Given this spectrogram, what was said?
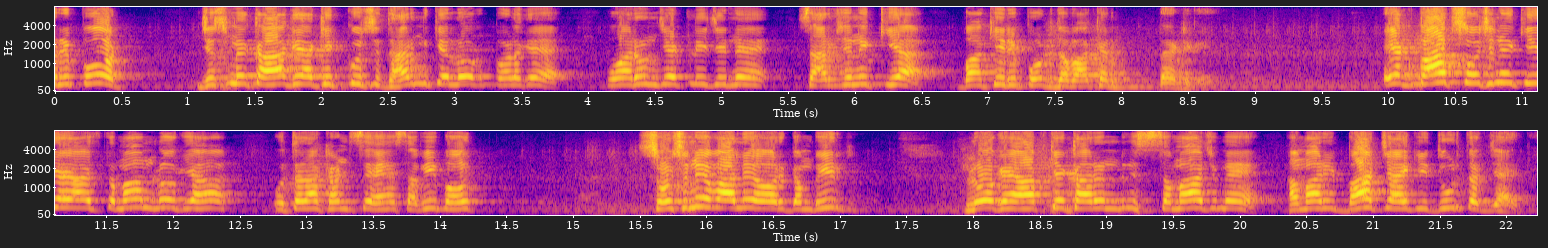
रिपोर्ट जिसमें कहा गया कि कुछ धर्म के लोग बढ़ गए, वो अरुण जेटली जी ने सार्वजनिक किया, बाकी रिपोर्ट दबाकर बैठ गए एक बात सोचने की है, आज तमाम लोग यहाँ उत्तराखंड से हैं, सभी बहुत सोचने वाले और गंभीर लोग हैं। आपके कारण समाज में हमारी बात जाएगी, दूर तक जाएगी।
